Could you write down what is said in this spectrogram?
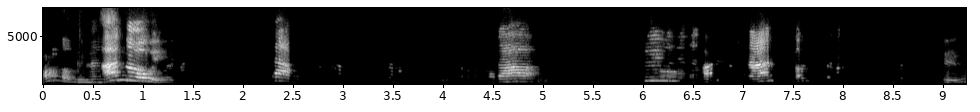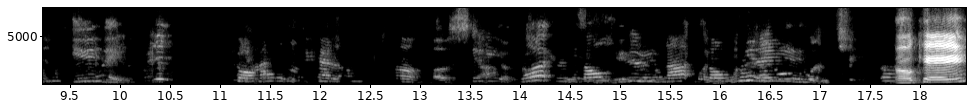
all of them. I know it. Stop. What? So you're not so Okay.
